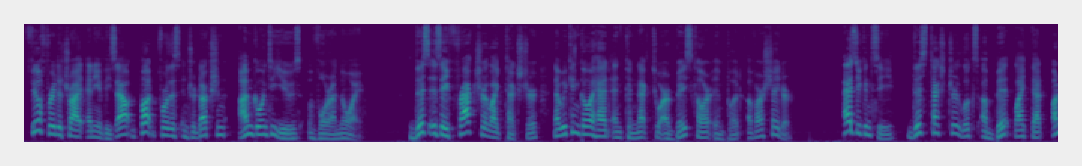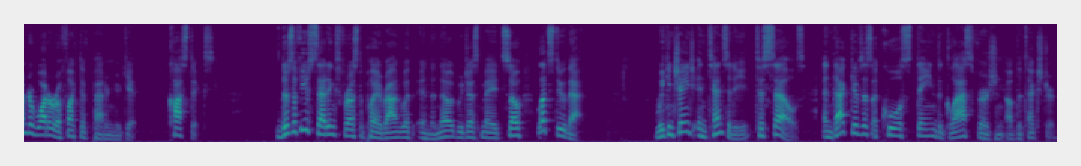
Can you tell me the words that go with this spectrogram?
Feel free to try any of these out, but for this introduction, I'm going to use Voronoi. This is a fracture-like texture that we can go ahead and connect to our base color input of our shader. As you can see, this texture looks a bit like that underwater reflective pattern you get, caustics. There's a few settings for us to play around with in the node we just made, so let's do that. We can change intensity to cells, and that gives us a cool stained glass version of the texture.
